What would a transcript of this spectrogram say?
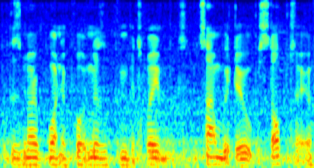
But there's no point in putting us up in between because by the time we do, we stop to.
